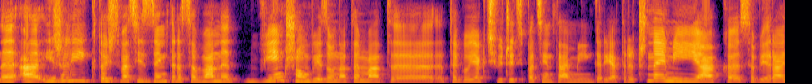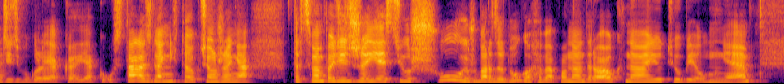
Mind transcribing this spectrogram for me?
E, a jeżeli ktoś z Was jest zainteresowany większą wiedzą na temat e, tego, jak ćwiczyć z pacjentami geriatrycznymi, jak sobie radzić w ogóle, jak, jak ustalać dla nich te obciążenia, to chcę Wam powiedzieć, że jest już, u, już bardzo długo, chyba ponad rok na YouTubie u mnie, E,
